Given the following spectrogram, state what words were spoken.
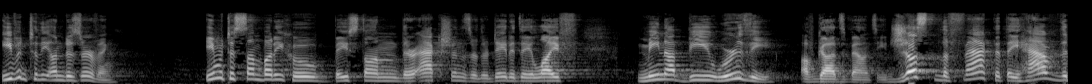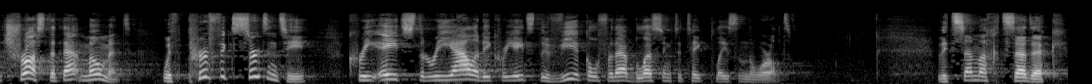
Even to the undeserving, even to somebody who, based on their actions or their day to day life, may not be worthy of God's bounty. Just the fact that they have the trust at that moment with perfect certainty creates the reality, creates the vehicle for that blessing to take place in the world. The Tzemach Tzedek,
